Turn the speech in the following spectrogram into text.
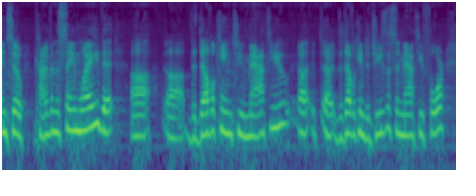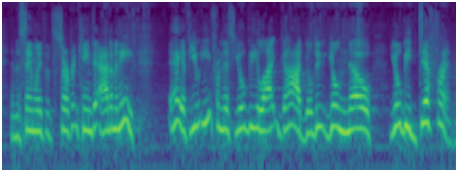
And so, kind of in the same way that uh, uh, the devil came to Matthew, uh, uh the devil came to Jesus in Matthew 4, in the same way that the serpent came to Adam and Eve. Hey, if you eat from this, you'll be like God. You'll, do, you'll know, you'll be different.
